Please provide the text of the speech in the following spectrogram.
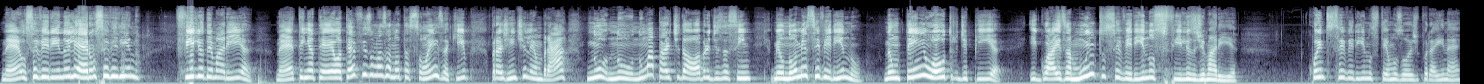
né? O Severino, ele era um Severino, filho de Maria, né? Tem até, eu até fiz umas anotações aqui para a gente lembrar. No, no, numa parte da obra diz assim: Meu nome é Severino, não tenho outro de pia, iguais a muitos Severinos, filhos de Maria. Quantos Severinos temos hoje por aí, né?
